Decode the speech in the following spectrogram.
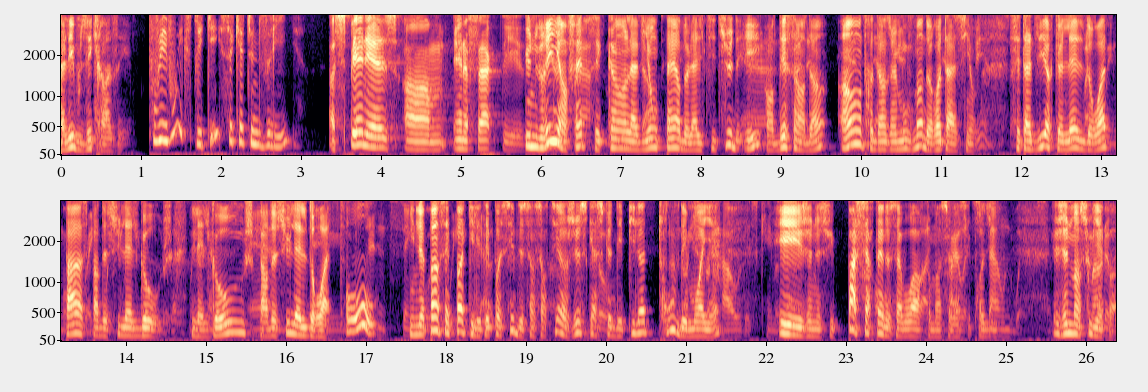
allez vous écraser. Pouvez-vous expliquer ce qu'est une vrille? A spin is, um, in effect, the Une vrille, en fait, c'est quand l'avion perd de l'altitude et, en descendant, entre dans un mouvement de rotation. C'est-à-dire que l'aile droite passe par-dessus l'aile gauche, l'aile gauche par-dessus l'aile droite. Oh! Il ne pensait pas qu'il était possible de s'en sortir jusqu'à ce que des pilotes trouvent des moyens, et je ne suis pas certain de savoir comment cela s'est produit. Je ne m'en souviens pas.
